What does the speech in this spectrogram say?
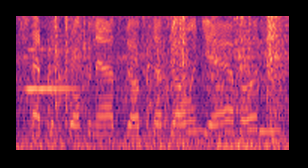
Just had some bumping ass dubstep going. Yeah, buddy.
